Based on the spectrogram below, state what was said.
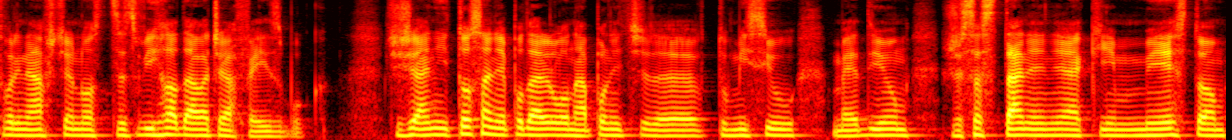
tvorí návštevnosť cez vyhľadávače a Facebook. Čiže ani to sa nepodarilo naplniť e, tú misiu médium, že sa stane nejakým miestom,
